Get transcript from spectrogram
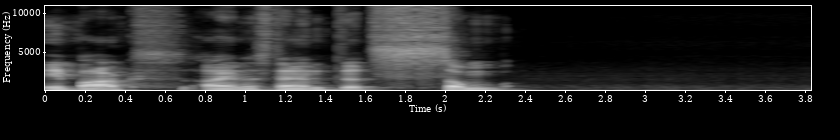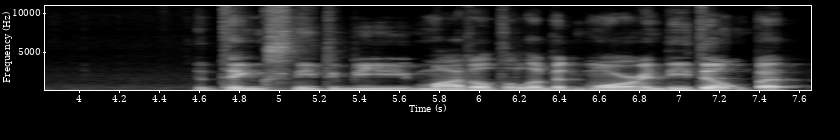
a box. I understand that some things need to be modeled a little bit more in detail, but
